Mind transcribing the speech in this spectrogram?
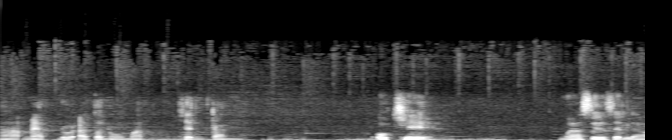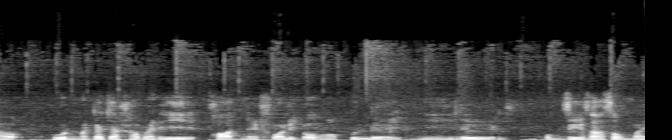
นะแมทโดยอัตโนมัติเช่นกัน โอเค เมื่อซื้อเสร็จแล้วหุ้นมันก็จะเข้าไปที่พอร์ตในฟอริโอของคุณเลย นี่เลย ผมซื้อสะสมไว้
